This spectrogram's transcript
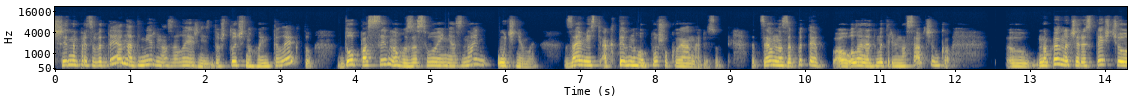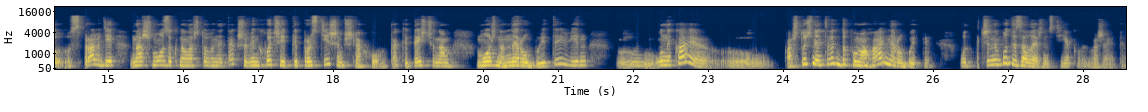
чи не призведе надмірна залежність до штучного інтелекту до пасивного засвоєння знань учнями замість активного пошуку і аналізу? Це вона запитує е, Олена Дмитрівна Савченко. Е, Напевно, через те, що справді наш мозок налаштований так, що він хоче йти простішим шляхом, так і те, що нам можна не робити, він е, уникає, а штучний інтелект допомагає не робити. От чи не буде залежності, як ви вважаєте?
